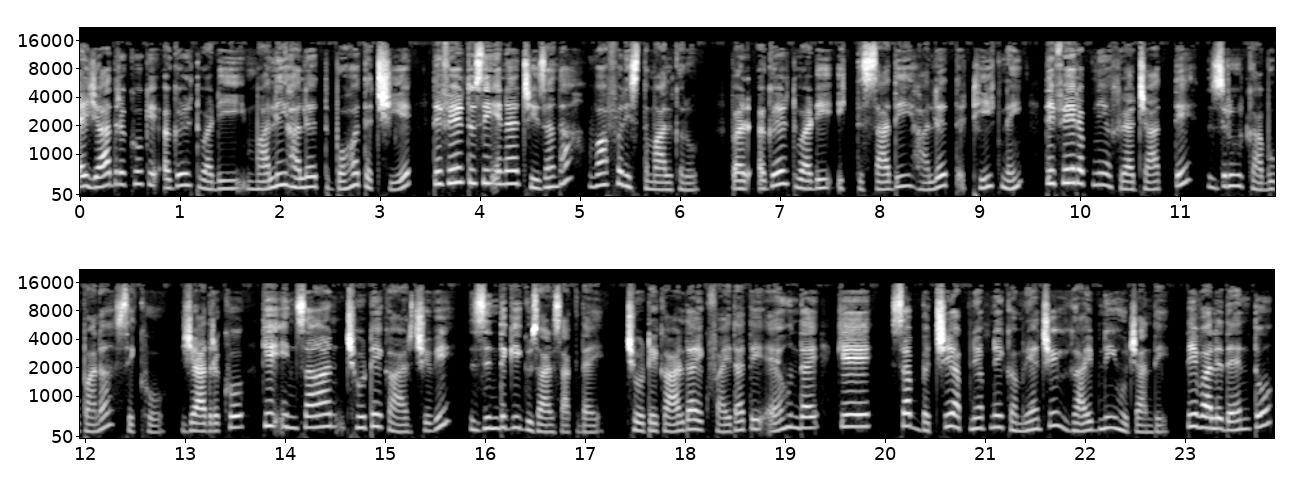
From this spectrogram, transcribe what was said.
ਇਹ ਯਾਦ ਰੱਖੋ ਕਿ ਅਗਰ ਤੁਹਾਡੀ ਮਾਲੀ ਹਾਲਤ ਬਹੁਤ ਅੱਛੀ ਹੈ ਤੇ ਫਿਰ ਤੁਸੀਂ ਇਹਨਾਂ ਚੀਜ਼ਾਂ ਦਾ ਵਾਫਰ ਇਸਤੇਮਾਲ ਕਰੋ। ਪਰ ਅਗਰ ਤੁਹਾਡੀ ਇਕਤਸਾਦੀ ਹਾਲਤ ਠੀਕ ਨਹੀਂ ਤੇ ਫਿਰ ਆਪਣੇ ਅਖਰਾਜਾਤ ਤੇ ਜ਼ਰੂਰ ਕਾਬੂ ਪਾਣਾ ਸਿੱਖੋ ਯਾਦ ਰੱਖੋ ਕਿ ਇਨਸਾਨ ਛੋਟੇ ਘਰ 'ਚ ਵੀ ਜ਼ਿੰਦਗੀ گزار ਸਕਦਾ ਹੈ ਛੋਟੇ ਘਰ ਦਾ ਇੱਕ ਫਾਇਦਾ ਤੇ ਇਹ ਹੁੰਦਾ ਹੈ ਕਿ ਸਭ ਬੱਚੇ ਆਪਣੇ ਆਪਣੇ ਕਮਰਿਆਂ 'ਚ ਗਾਇਬ ਨਹੀਂ ਹੋ ਜਾਂਦੇ ਤੇ ਵਾਲਿਦੈਨ ਤੋਂ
